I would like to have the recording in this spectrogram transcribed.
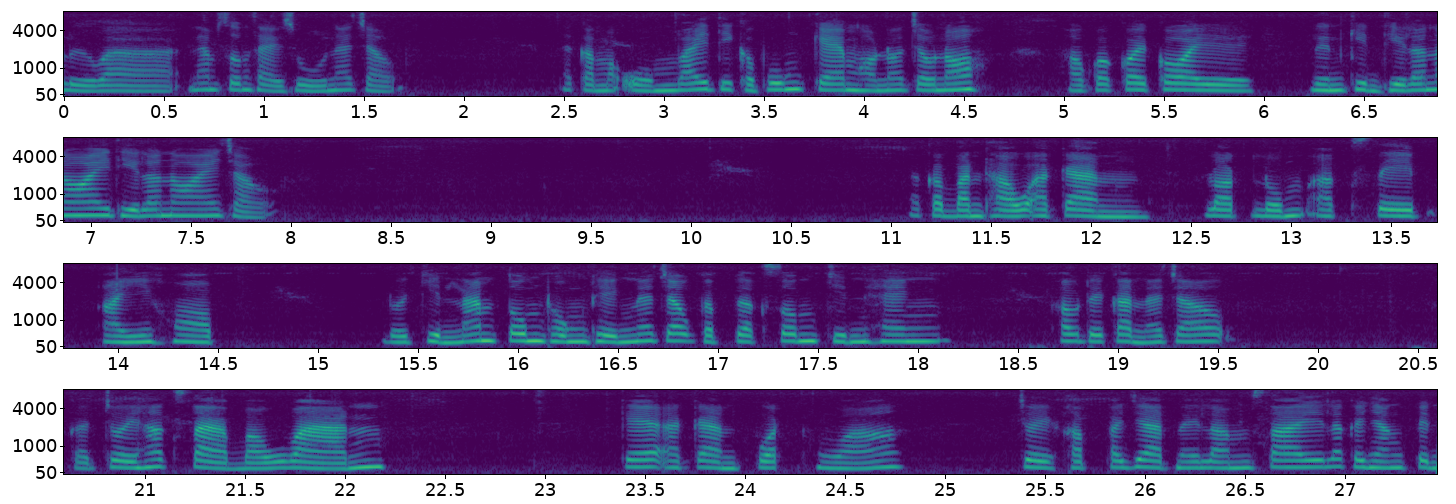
หรือว่าน้ำส้มสายชูนะเจ้าแล้วก็มาอมไว้ตีกับพุ่งแก้มเขาเนาะเจ้าเนาะเขาก็ก้อยๆ เลืนกินทีละน้อย ทีละน้อยเจ้า แล้วก็บรรเทาอาการหลอดลมอักเสบไอหอบ โดยกินน้ำต้มทงเทงนะเจ้ากับเปลือกส้มกินแห้งเข้าด้วยกันนะเจ้าก็ช่วยรักษาเบาหวาน แก้อาการปวดหัวช่วยขับพยาธิในลำไส้แล้วก็ยังเป็น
